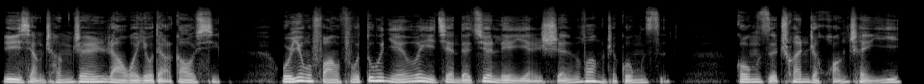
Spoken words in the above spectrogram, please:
预想成真让我有点高兴。我用仿佛多年未见的眷恋眼神望着公子。公子穿着黄衬衣，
